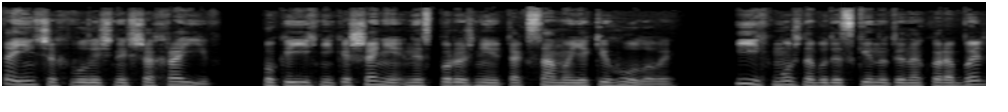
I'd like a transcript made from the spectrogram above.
та інших вуличних шахраїв, поки їхні кишені не спорожніють так само, як і голови, і їх можна буде скинути на корабель,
